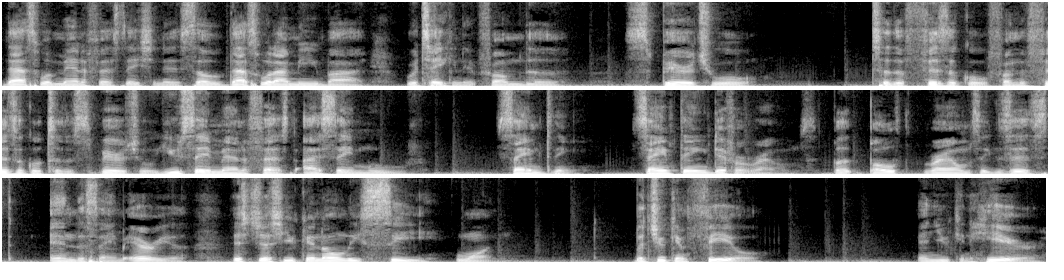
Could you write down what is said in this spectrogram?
That's what manifestation is. So that's what I mean by we're taking it from the spiritual to the physical, from the physical to the spiritual. You say manifest, I say move. Same thing. Same thing, different realms. But both realms exist in the same area. It's just you can only see one. But you can feel and you can hear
